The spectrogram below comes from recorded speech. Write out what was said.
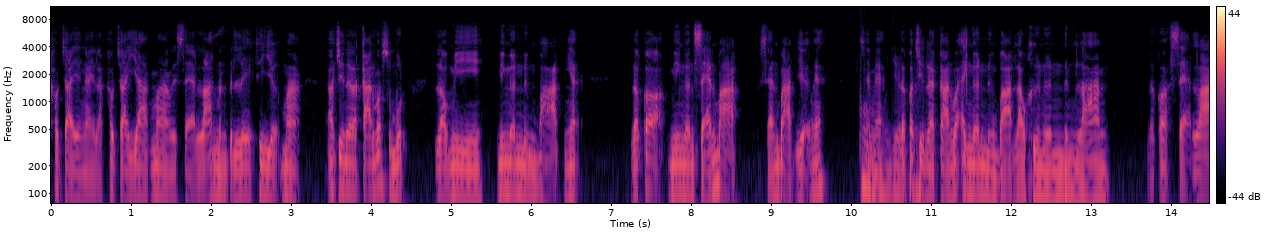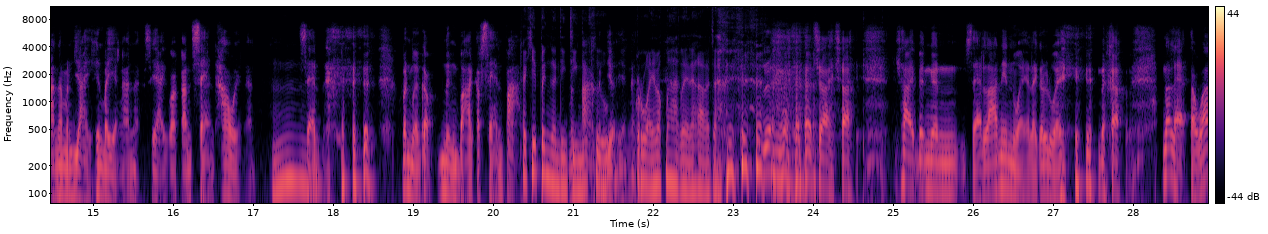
เข้าใจยังไงล่ะ เข้าใจยากมากเลยแสนล้านมันเป็นเลขที่เยอะมากอาจินตนาการว่าสมมติเรามีมีเงินหนึ่งบาทเนี้ยแล้วก็มีเงินแสนบาท แสนบาทเยอะไหมใช่ไหมแล้วก็จินตนาการว่าไอ้เงินหนึ่งบาทเราคือเงินหนึ่งล้าน แล้วก็แสนล้านนั้นมันใหญ่ขึ้นไปอย่างนั้นอะใหญ่กว่ากันแสนเท่าอย่างนั้นแสนมันเหมือนกับหนึ่งบาทกับแสนบาท ถ้าคิดเป็นเงินจริงๆนี่คือรวยมากๆเลยนะครับอาจารย์ใช่ใช่ใช่เป็นเงินแสนล้านนี่หน่วยอะไรก็รวยนะครับ นั่นแหละแต่ว่า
